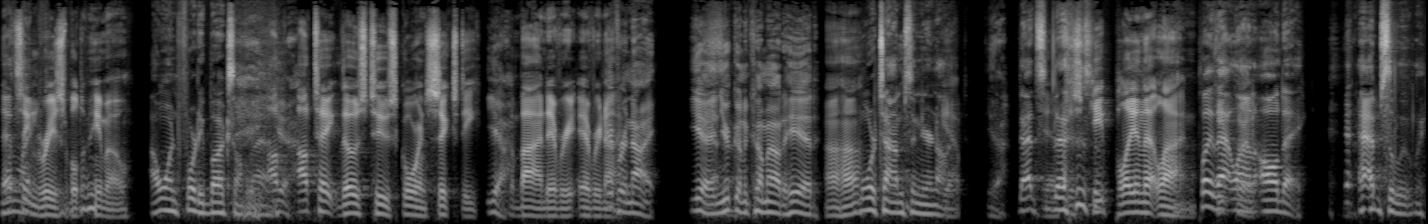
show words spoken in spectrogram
That won like- seemed reasonable to me, Mo. I won forty bucks on that. I'll, Yeah. I'll take those two scoring sixty Yeah. combined every every night. every night. Yeah, and you're going to come out ahead. Uh huh. More times than you're not. Yep. Yeah. That's Yeah, that's just keep playing that line. play Keep that line playing. all day. Absolutely.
